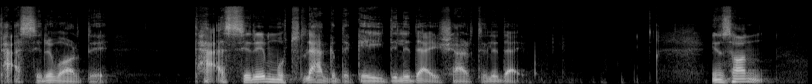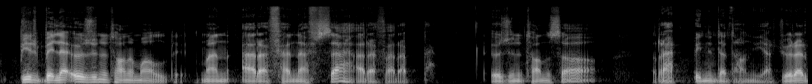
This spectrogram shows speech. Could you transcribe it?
təsiri vardır. Təsiri mütləqdir, qeydili deyil, şərtili deyil. İnsan bir belə özünü tanımalıdır. Mən ərəfə nəfsə, ərəfə rəbbə. Özünü tanısa, Rəbbini də tanıyar. Görər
